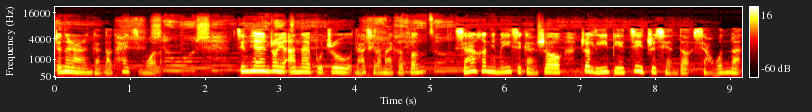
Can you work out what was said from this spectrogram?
真的让人感到太寂寞了。今天终于按耐不住，拿起了麦克风，想要和你们一起感受这离别季之前的小温暖。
